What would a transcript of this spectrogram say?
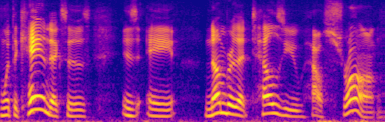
And what the K index is is a number that tells you how strong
